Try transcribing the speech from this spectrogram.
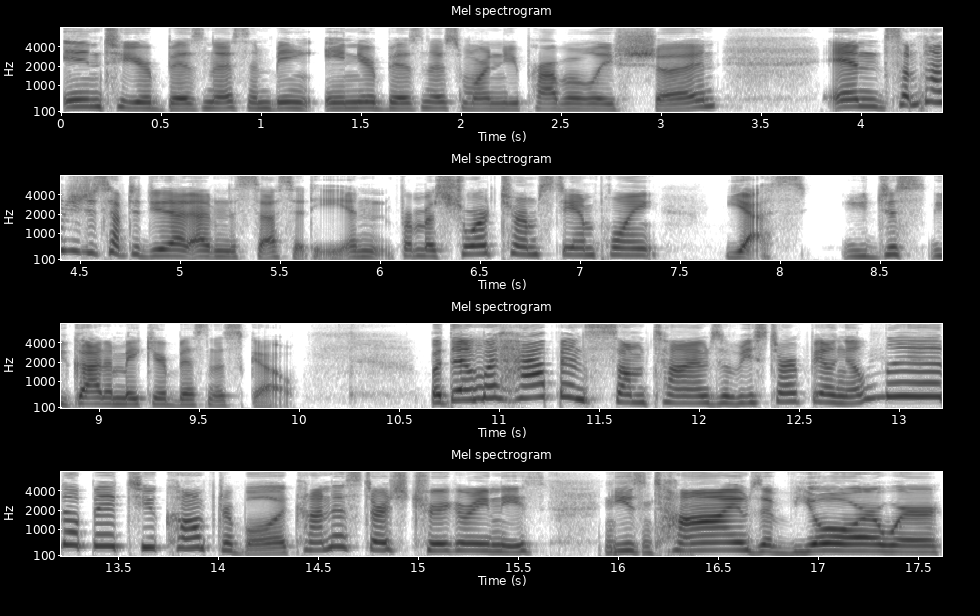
into your business and being in your business more than you probably should. And sometimes you just have to do that out of necessity. And from a short term standpoint, yes, you just, you got to make your business go. But then what happens sometimes is we start feeling a little bit too comfortable. It kind of starts triggering these these times of yore where,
